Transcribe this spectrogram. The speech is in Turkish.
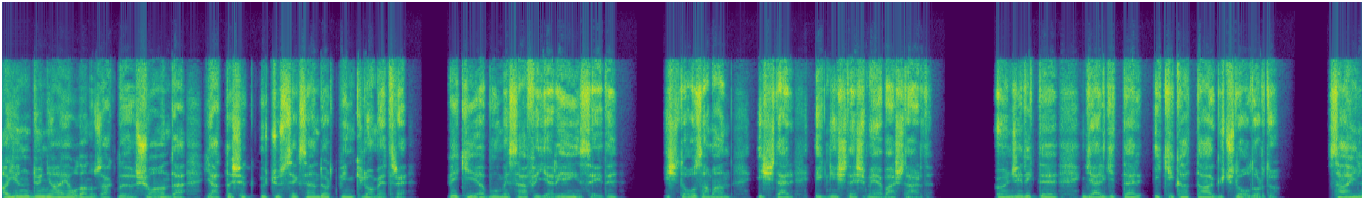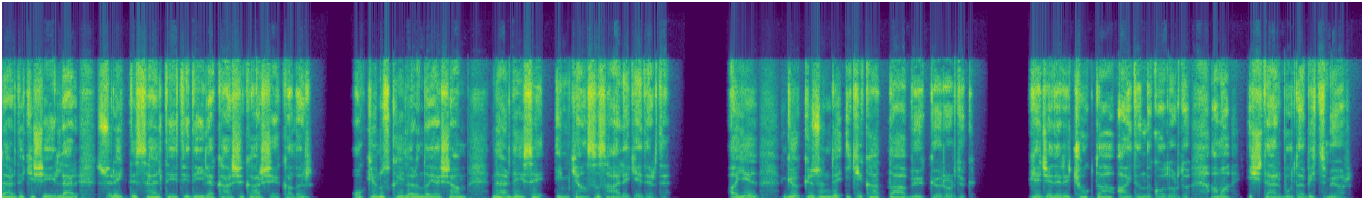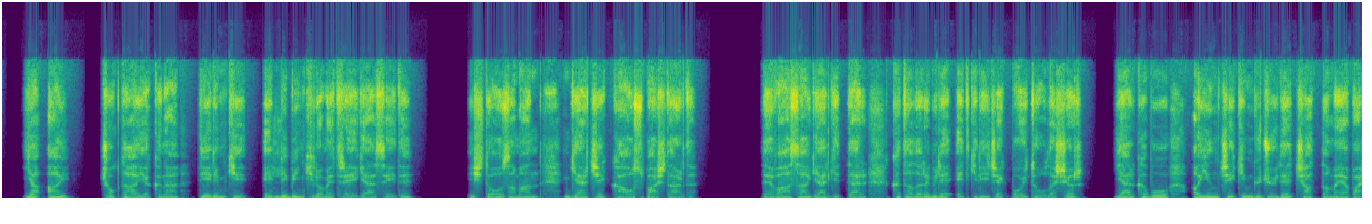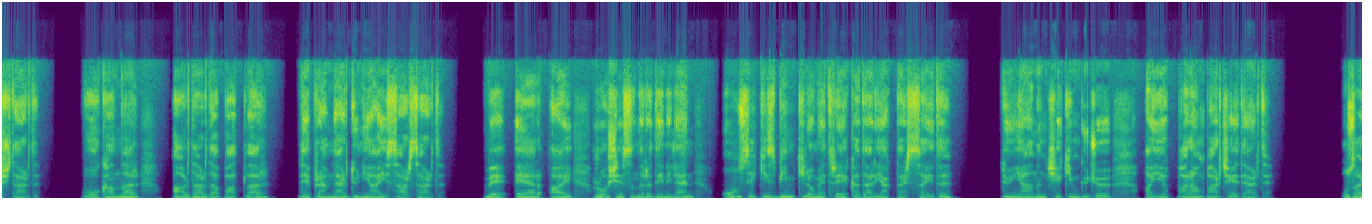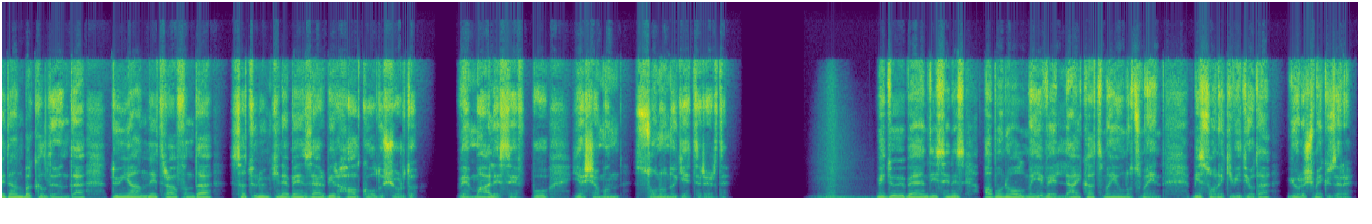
Ayın dünyaya olan uzaklığı şu anda yaklaşık 384 bin kilometre. Peki ya bu mesafe yarıya inseydi? İşte o zaman işler ilginçleşmeye başlardı. Öncelikle gelgitler iki kat daha güçlü olurdu. Sahillerdeki şehirler sürekli sel tehdidiyle karşı karşıya kalır, okyanus kıyılarında yaşam neredeyse imkansız hale gelirdi. Ayı gökyüzünde iki kat daha büyük görürdük. Geceleri çok daha aydınlık olurdu ama işler burada bitmiyor. Ya ay çok daha yakına, diyelim ki 50 bin kilometreye gelseydi? İşte o zaman gerçek kaos başlardı. Devasa gelgitler kıtaları bile etkileyecek boyuta ulaşır, yer kabuğu ayın çekim gücüyle çatlamaya başlardı. Volkanlar ard arda patlar, depremler dünyayı sarsardı. Ve eğer ay Roche sınırı denilen 18 bin kilometreye kadar yaklaşsaydı, dünyanın çekim gücü ayı paramparça ederdi. Uzaydan bakıldığında dünyanın etrafında Satürn'ünkine benzer bir halka oluşurdu ve maalesef bu yaşamın sonunu getirirdi. Videoyu beğendiyseniz abone olmayı ve like atmayı unutmayın. Bir sonraki videoda görüşmek üzere.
